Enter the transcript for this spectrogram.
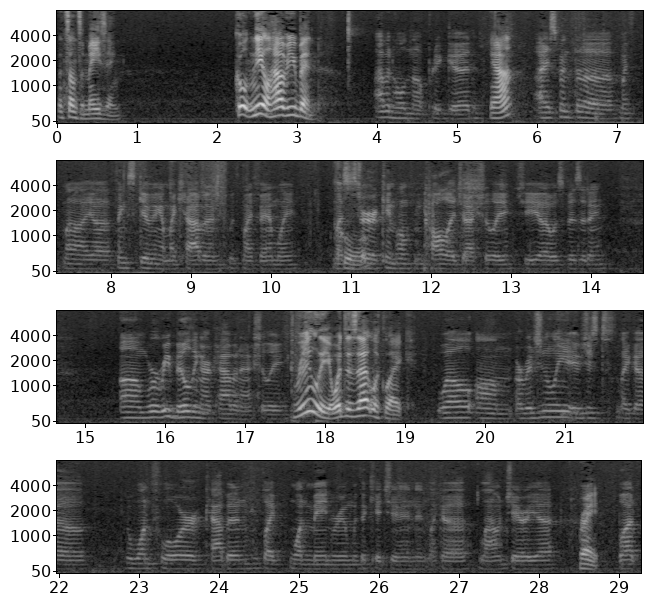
That sounds amazing. Cool, Neil. How have you been? I've been holding up pretty good. Yeah. I spent the my my uh, Thanksgiving at my cabin with my family. My Cool. sister came home from college. Actually, she uh, was visiting. Um, we're rebuilding our cabin. Actually, Really? What does that look like? well, um, originally it was just like a, a one floor cabin with like one main room with a kitchen and like a lounge area. Right. But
